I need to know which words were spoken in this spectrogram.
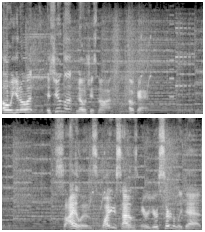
Oh, you know what? Is she not? No, she's not. Okay. Silence? Why are you silencing here? You're certainly dead.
